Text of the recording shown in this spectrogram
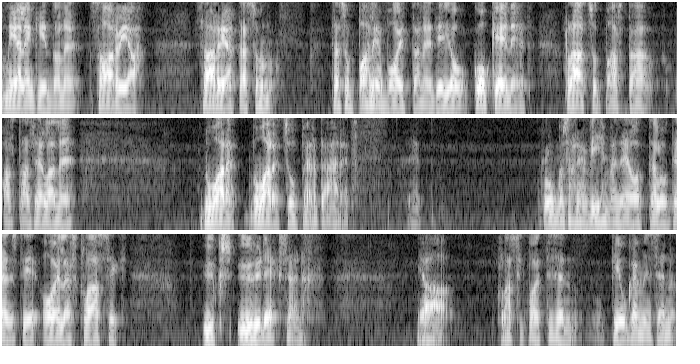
mielenkiintoinen sarja. sarja. Tässä, on, tässä on paljon voittaneet ja jo kokeneet ratsut vastaan, vastaan sellainen nuoret, nuoret supertähdet. Et runkosarjan viimeinen ottelu tietysti Oilers Classic 1-9. Ja Classic voitti sen tiukemmin sen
